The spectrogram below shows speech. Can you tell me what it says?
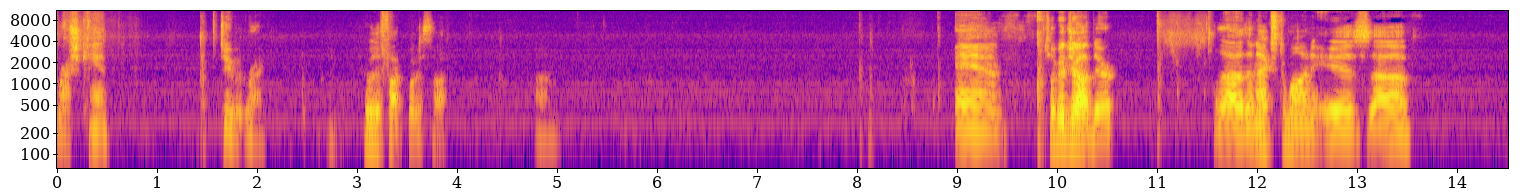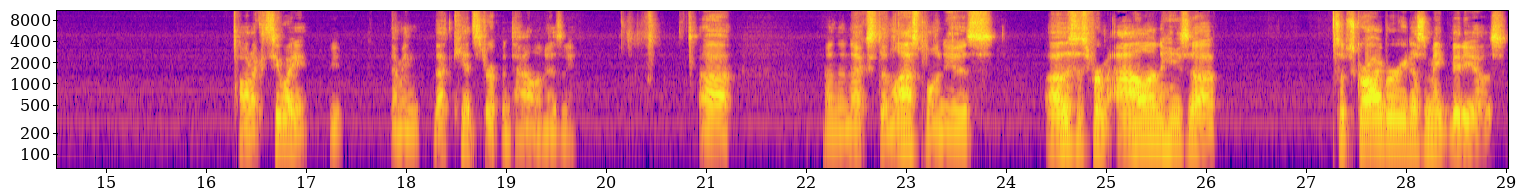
Rush can't do it right. Who the fuck would have thought? Um, And so good job, Derek. Uh, the next one is, uh, oh, and I can see why, I mean, that kid's dripping talent, isn't he? Uh, and the next and last one is, uh, this is from Alan. He's a subscriber. He doesn't make videos,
